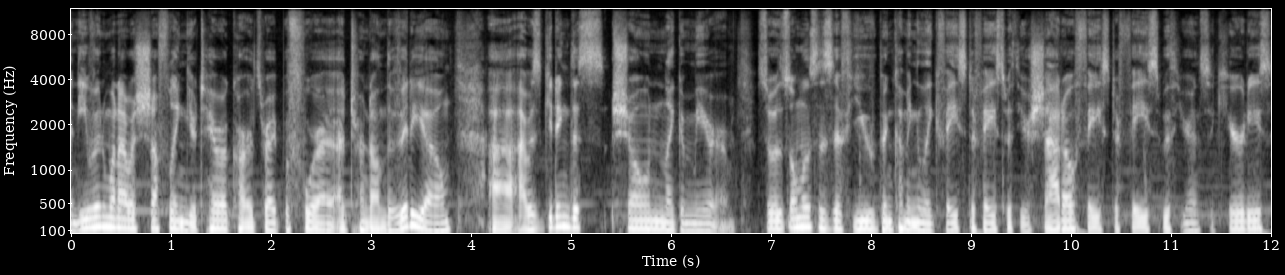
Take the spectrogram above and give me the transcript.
And even when I was shuffling your tarot cards right before I, I turned on the video, uh, I was getting this shown like a mirror. So it's almost as if you've been coming like face to face with your shadow, face to face with your insecurities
